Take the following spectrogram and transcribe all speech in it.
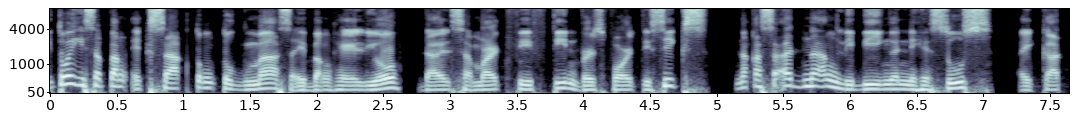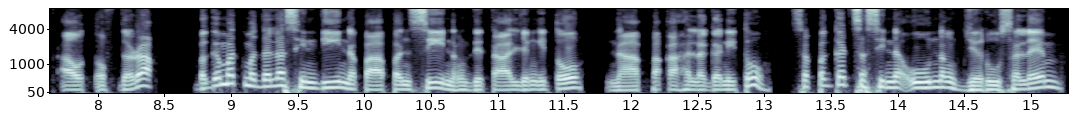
Ito ay isa pang eksaktong tugma sa Ebanghelyo dahil sa Mark 15 verse 46, nakasaad na ang libingan ni Jesus ay cut out of the rock Bagamat madalas hindi napapansin ang detalyeng ito, napakahalaga nito sapagkat sa sinaunang Jerusalem,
